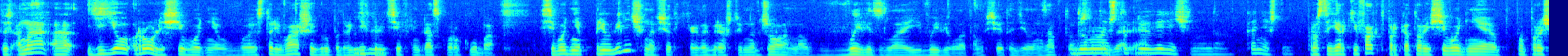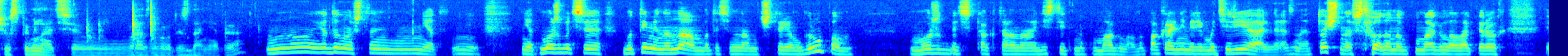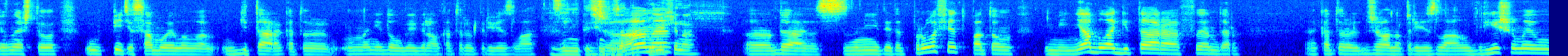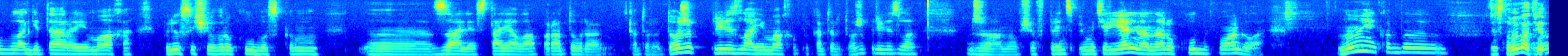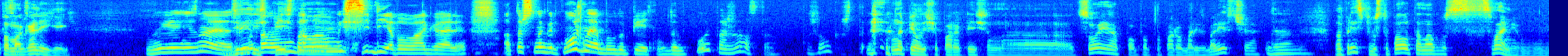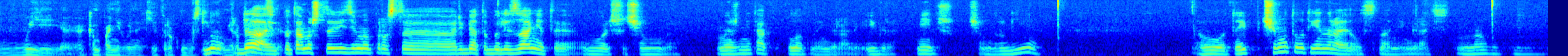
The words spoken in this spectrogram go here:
То есть она, а, ее роли сегодня в истории вашей группы, других коллективов Ленинградского рок-клуба, сегодня преувеличена все-таки, когда говорят, что именно Джоанна вывезла и вывела там все это дело на Запад? Думаю, что далее? преувеличено, да, конечно. Просто яркий факт, про который сегодня попроще вспоминать э, в разного рода издания, да? Ну, я думаю, что нет. не- Нет, может быть, э, вот именно нам, вот этим нам четырем группам, может быть, как-то она действительно помогла. Ну, по крайней мере, материально. Я знаю точно, что она нам помогла. Во-первых, я знаю, что у Пети Самойлова гитара, которую он недолго играл, которую привезла Знаменитый синтезатор. Курехина. Э, да, знаменитый этот профит. Потом у меня была гитара Fender, э, которую Джоанна привезла. У Гриши моего была гитара Yamaha. Плюс еще в рок-клубовском э, зале стояла аппаратура, которую тоже привезла Yamaha, которую тоже привезла Джоанна. В общем, в принципе, материально она рок-клубу помогла. Ну и как бы Естественно, вы в ответ Вот, помогали ей. ну, я не знаю, Делились мы, по-моему, по-моему, мы себе помогали. А то, что она говорит, можно я буду петь? Ну, да пой, пожалуйста. Жалко, что ли? Напел еще пару песен э, Цоя, пару Бориса Борисовича. Да. Но, в принципе, выступала-то она с вами, вы ей аккомпанировали на каких-то рок-клубовских Ну, да, мероприятиях. потому что, видимо, просто ребята были заняты больше, чем мы. Мы же не так плотно играли игры, меньше, чем другие. Вот. И почему-то вот ей нравилось с нами играть. Ну,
